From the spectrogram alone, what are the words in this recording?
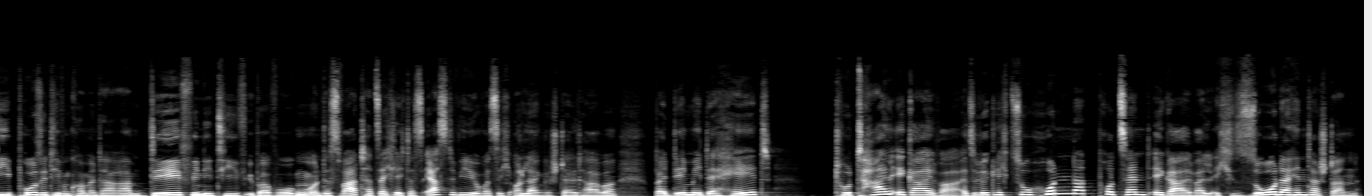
die positiven Kommentare haben definitiv überwogen und es war tatsächlich das erste Video, was ich online gestellt habe, bei dem mir der Hate total egal war. Also wirklich zu 100 Prozent egal, weil ich so dahinter stand.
